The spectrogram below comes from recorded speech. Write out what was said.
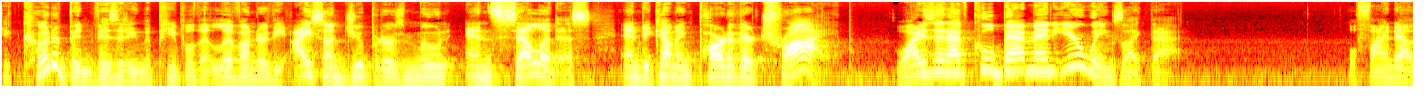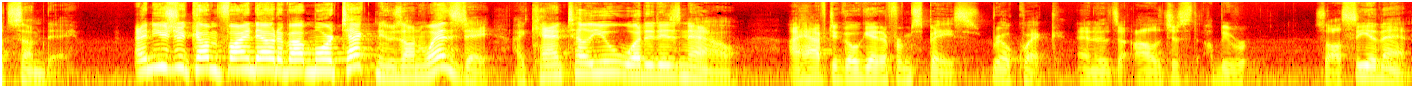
It could have been visiting the people that live under the ice on Jupiter's moon Enceladus and becoming part of their tribe. Why does it have cool Batman earwings like that? We'll find out someday. And you should come find out about more tech news on Wednesday. I can't tell you what it is now. I have to go get it from space real quick, and I'll just I'll be so I'll see you then.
